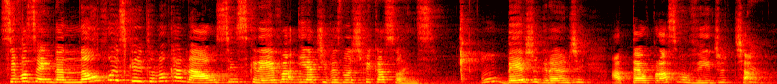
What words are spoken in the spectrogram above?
Se você ainda não for inscrito no canal, se inscreva e ative as notificações. Um beijo grande, até o próximo vídeo. Tchau!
